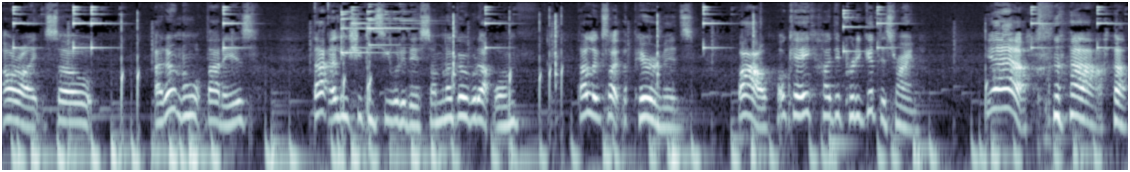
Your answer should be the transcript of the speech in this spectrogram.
Alright, so, I don't know what that is. That, at least you can see what it is, so I'm going to go with that one. That looks like the pyramids. Wow, okay, I did pretty good this round. Yeah!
